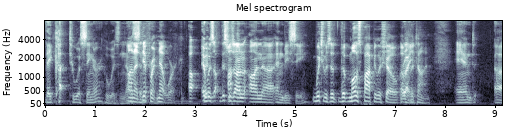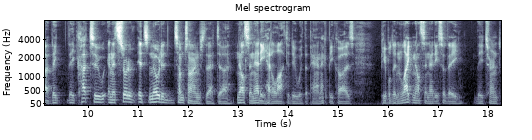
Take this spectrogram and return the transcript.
they cut to a singer who was Nelson. on a different network, Uh, it was. This was on on uh, NBC, which was the the most popular show of Right. the time. and uh, they they cut to, and it's sort of it's noted sometimes that uh, Nelson Eddy had a lot to do with the panic because people didn't like Nelson Eddy, so they they turned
